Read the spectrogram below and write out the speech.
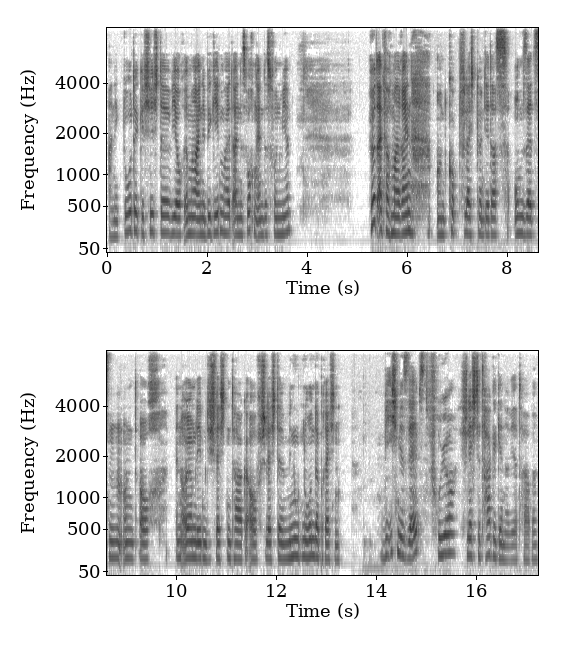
Anekdote, Geschichte, wie auch immer, eine Begebenheit eines Wochenendes von mir, Hört einfach mal rein und guckt, vielleicht könnt ihr das umsetzen und auch in eurem Leben die schlechten Tage auf schlechte Minuten runterbrechen. Wie ich mir selbst früher schlechte Tage generiert habe.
